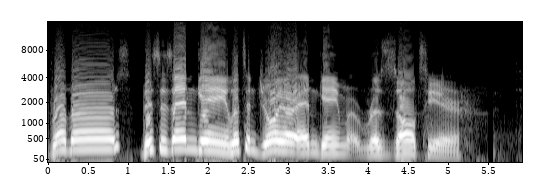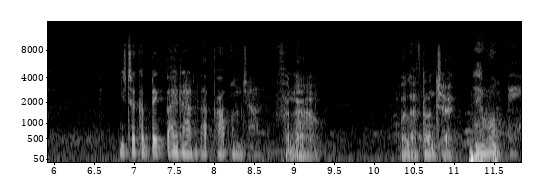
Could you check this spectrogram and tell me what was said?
brothers. This is end game. Let's enjoy our end game results here. You took a big bite out of that problem, John. For now. But left unchecked. It won't be.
